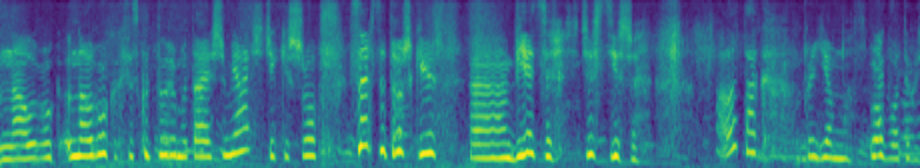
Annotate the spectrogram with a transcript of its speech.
на, урок, на уроках фізкультури метаєш м'яч, тільки що серце трошки е, б'ється частіше. Але так, приємно спробувати. хоч.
